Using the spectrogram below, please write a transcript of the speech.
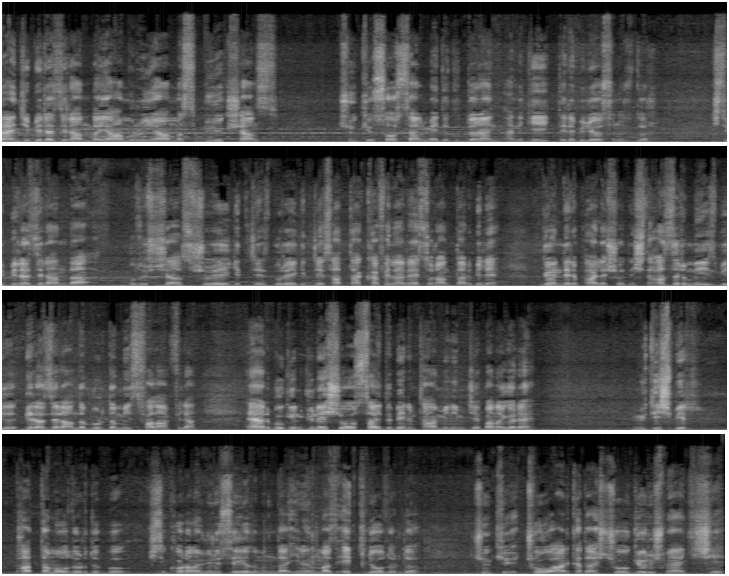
Bence 1 Haziran'da yağmurun yağması büyük şans. Çünkü sosyal medyada dönen hani geyikleri biliyorsunuzdur. İşte 1 Haziran'da buluşacağız, şuraya gideceğiz, buraya gideceğiz. Hatta kafeler, restoranlar bile gönderi paylaşıyordu. İşte hazır mıyız, 1 Haziran'da burada mıyız falan filan. Eğer bugün güneşli olsaydı benim tahminimce bana göre müthiş bir patlama olurdu bu işte koronavirüs yayılımında inanılmaz etkili olurdu. Çünkü çoğu arkadaş, çoğu görüşmeyen kişi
